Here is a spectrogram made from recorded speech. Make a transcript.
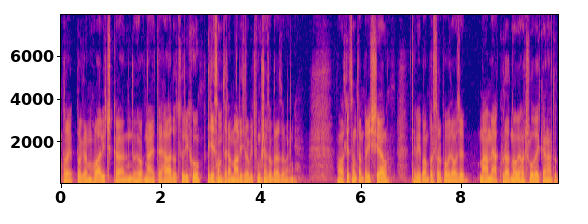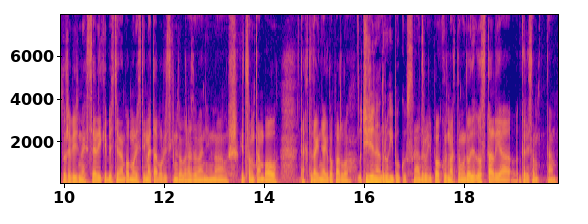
projekt programu Hlavička do, na ETH do Curichu, kde som teda mali zrobiť funkčné zobrazovanie. No ale keď som tam prišiel, tak mi pán profesor povedal, že máme akurát nového človeka na toto, že by sme chceli, keby ste nám pomohli s tým metabolickým zobrazovaním. No a už keď som tam bol, tak to tak nejak dopadlo. Čiže na druhý pokus. Na druhý pokus ma k tomu dostali a vtedy som tam.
